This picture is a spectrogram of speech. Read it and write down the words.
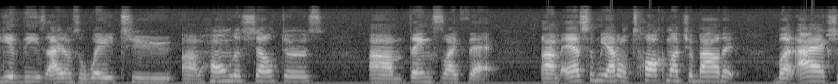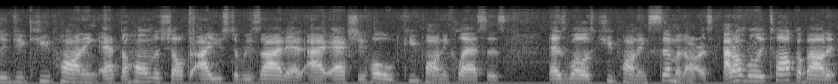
give these items away to um, homeless shelters, things like that. As for me, I don't talk much about it, but I actually do couponing at the homeless shelter I used to reside at. I actually hold couponing classes as well as couponing seminars. I don't really talk about it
